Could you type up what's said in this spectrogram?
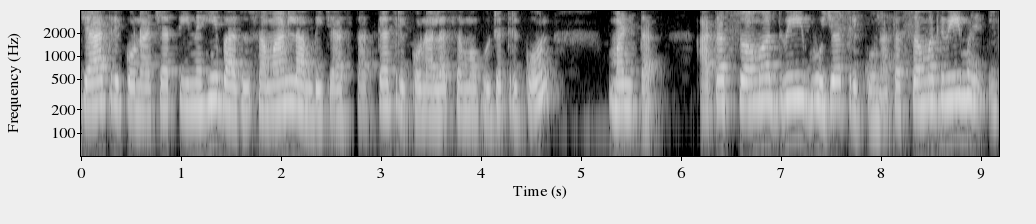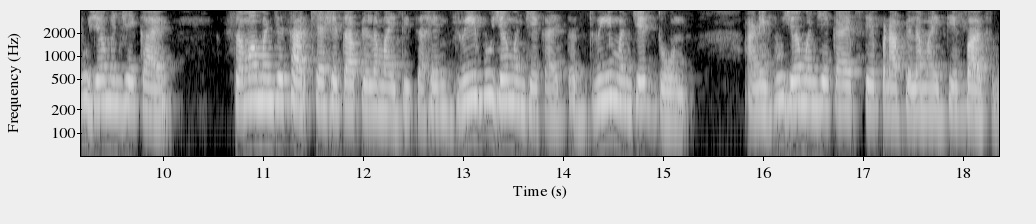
ज्या त्रिकोणाच्या तीनही बाजू समान लांबीच्या असतात त्या त्रिकोणाला समभुज त्रिकोण म्हणतात. आता समद्विभुज त्रिकोण. आता समद्वि भुज म्हणजे काय? सम म्हणजे सारखे आहे तर आपल्याला माहितीच आहे. द्विभुज म्हणजे काय? तर द्वि म्हणजे दोन. आणि भुज म्हणजे काय? ते पण आपल्याला माहिती आहे बाजू.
